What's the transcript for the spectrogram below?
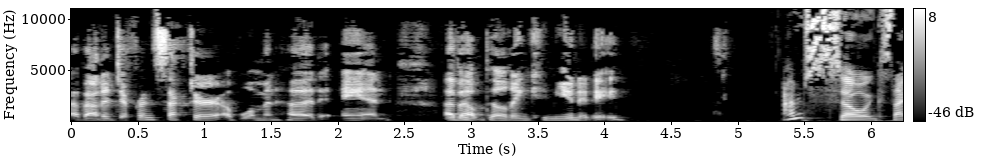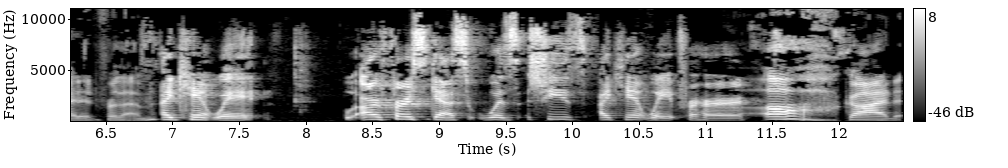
about a different sector of womanhood and about building community. I'm so excited for them. I can't wait. Our first guest was she's I can't wait for her. Oh God,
